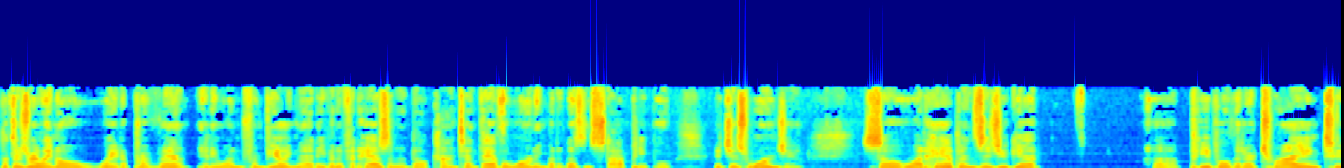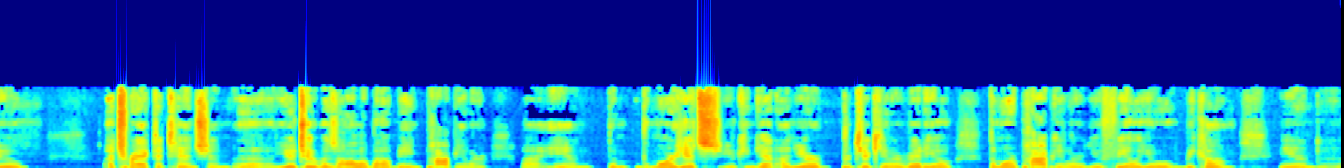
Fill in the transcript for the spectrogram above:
but there's really no way to prevent anyone from viewing that, even if it has an adult content. They have the warning, but it doesn't stop people. It just warns you. So what happens is you get uh, people that are trying to attract attention. Uh, YouTube is all about being popular, uh, and the the more hits you can get on your particular video, the more popular you feel you will become. And uh,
